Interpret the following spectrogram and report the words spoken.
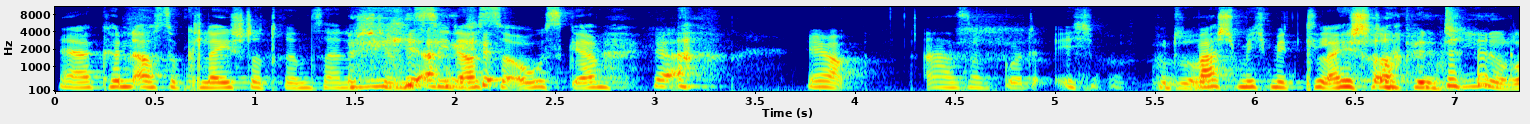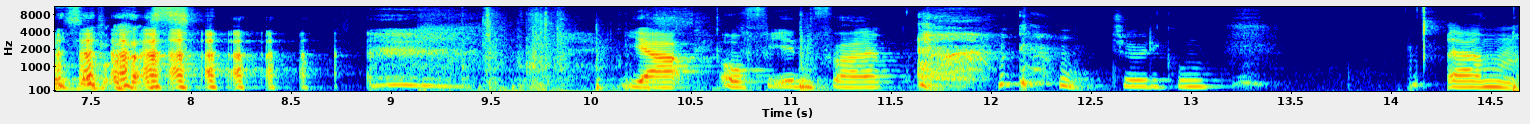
Ja, könnte auch so Kleister drin sein, das stimmt. Ja, sieht auch so aus, gell? Ja. Ja, also gut. Ich Oder- wasche mich mit Kleister. Terpentin oder sowas. Ja, auf jeden Fall. Entschuldigung. Ähm,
